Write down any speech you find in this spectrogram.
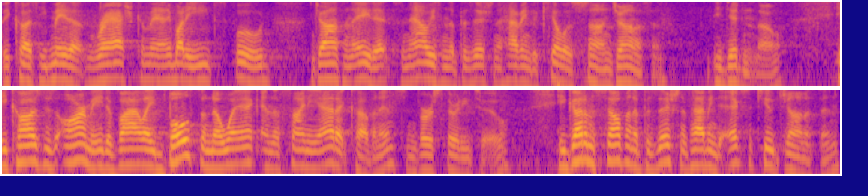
because he made a rash command. Anybody eats food, Jonathan ate it, so now he's in the position of having to kill his son, Jonathan. He didn't, though. He caused his army to violate both the Noahic and the Sinaitic covenants in verse 32. He got himself in a position of having to execute Jonathan.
